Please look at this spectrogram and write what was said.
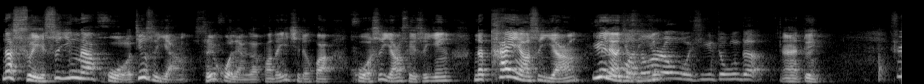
那水是阴呢？火就是阳，水火两个放在一起的话，火是阳，水是阴。那太阳是阳，月亮就是我都阴。是五行中的，哎，对，是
